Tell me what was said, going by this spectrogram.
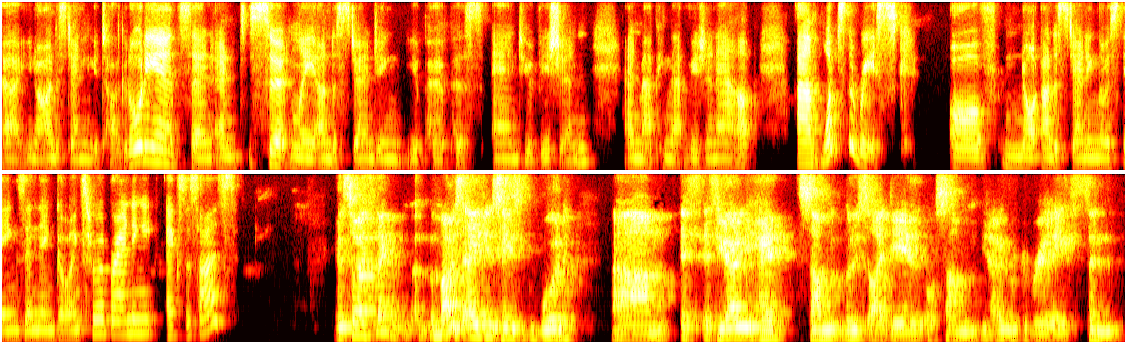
uh, you know, understanding your target audience and, and certainly understanding your purpose and your vision and mapping that vision out. Um, what's the risk of not understanding those things and then going through a branding exercise? Yeah, so I think most agencies would, um, if, if you only had some loose idea or some, you know, really thin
